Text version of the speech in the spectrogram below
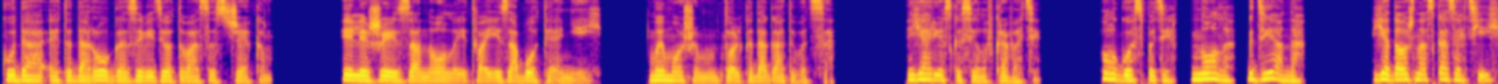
куда эта дорога заведет вас с Джеком. Или же из-за Нолы и твоей заботы о ней. Мы можем только догадываться. Я резко села в кровати. «О, Господи, Нола, где она? Я должна сказать ей.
